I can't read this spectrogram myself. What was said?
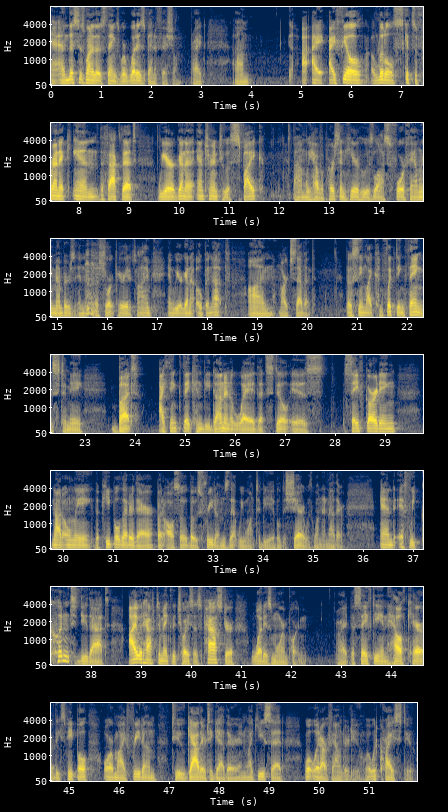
And this is one of those things where what is beneficial, right? Um, I I feel a little schizophrenic in the fact that we are going to enter into a spike. Um, we have a person here who has lost four family members in a short period of time, and we are going to open up on March 7th. Those seem like conflicting things to me, but I think they can be done in a way that still is safeguarding not only the people that are there, but also those freedoms that we want to be able to share with one another. And if we couldn't do that, I would have to make the choice as pastor what is more important, right? The safety and health care of these people or my freedom to gather together. And like you said, what would our founder do? What would Christ do?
